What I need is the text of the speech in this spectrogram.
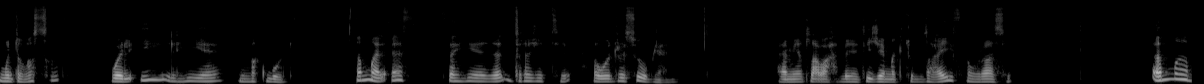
متوسط وال E اللي هي المقبول. أما ال F فهي درجة أو الرسوب يعني. عم يطلع واحد بالنتيجة مكتوب ضعيف أو راسب. أما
